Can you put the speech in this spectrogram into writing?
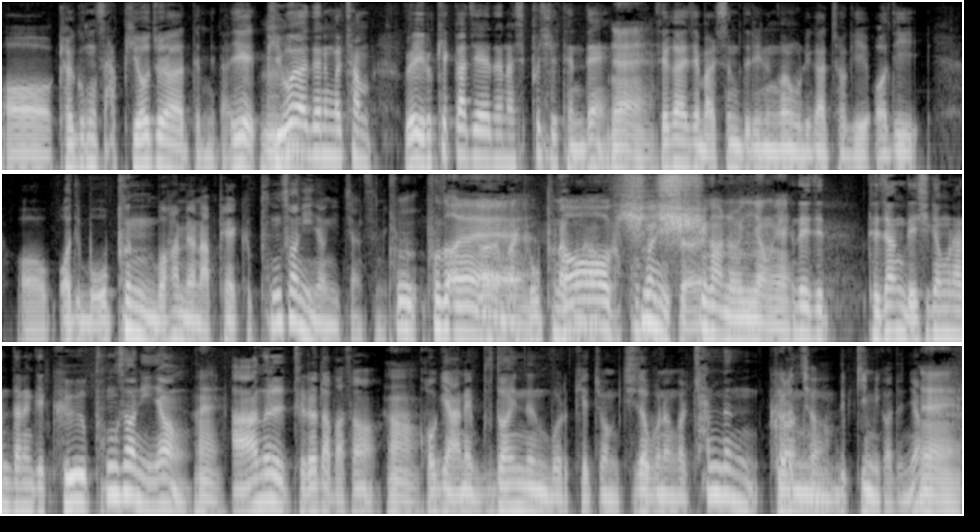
어, 결국은 싹 비워줘야 됩니다. 이게 음. 비워야 되는 걸 참 왜 이렇게까지 해야 되나 싶으실 텐데 네. 제가 이제 말씀드리는 건 우리가 저기 어디 어, 어디 뭐 오픈 뭐 하면 앞에 그 풍선 인형 있지 않습니까? 풍, 풍선, 예. 어, 막 이렇게 오픈하고 어, 나면 풍선이 있어요. 휙 하는 인형에. 근데 이제 대장 내시경을 한다는 게 그 풍선 인형 네. 안을 들여다봐서 어. 거기 안에 묻어 있는 뭐 이렇게 좀 지저분한 걸 찾는 그런 그렇죠. 느낌이거든요. 네.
